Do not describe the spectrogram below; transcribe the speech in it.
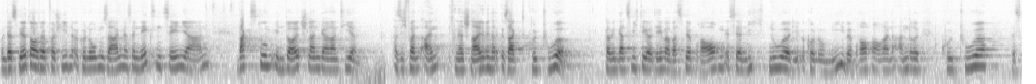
Und das wird auch der verschiedenen Ökonomen sagen, dass in den nächsten zehn Jahren Wachstum in Deutschland garantieren. Also ich fand, ein, von Herrn Schneidewind hat gesagt, Kultur. Ich glaube, ein ganz wichtiger Thema. Was wir brauchen, ist ja nicht nur die Ökonomie, wir brauchen auch eine andere Kultur des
